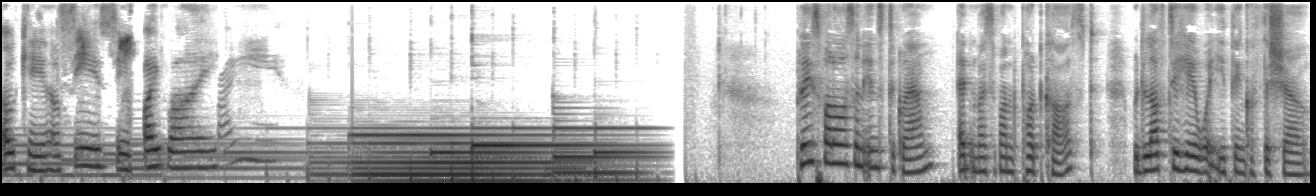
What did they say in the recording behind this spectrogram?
Okay. I'll see you soon. Bye bye. Bye. Please follow us on Instagram at Masaband Podcast. We'd love to hear what you think of the show.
